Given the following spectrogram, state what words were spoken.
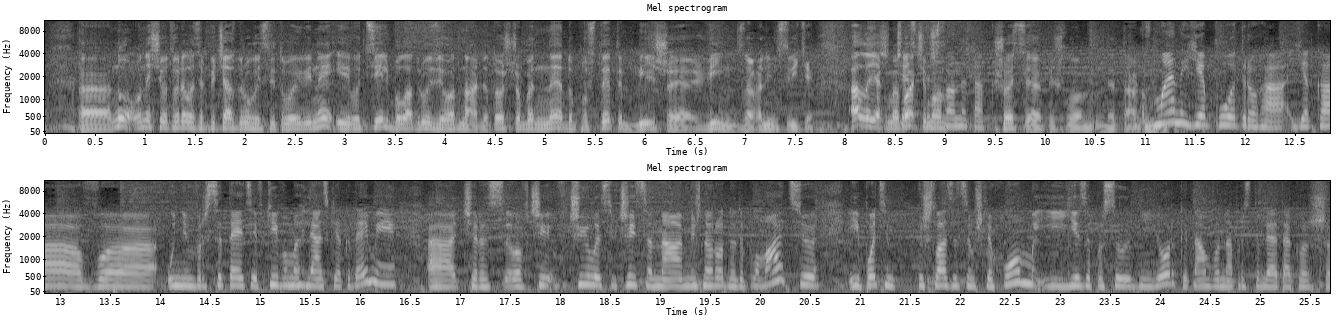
ну вони ще утворилися під час Другої світової війни, і ціль була друзі одна для того, щоб не допустити більше війн взагалі в світі. Але як ми Щось бачимо, пішло не так. щось е, пішло не так. В мене є подруга, яка в е, університеті в Києво-Могилянській академії е, через е, вчи, вчилась вчиться на міжнародну дипломатію, і потім пішла за цим шляхом. І її запросили в Нью-Йорк. І там вона представляє також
